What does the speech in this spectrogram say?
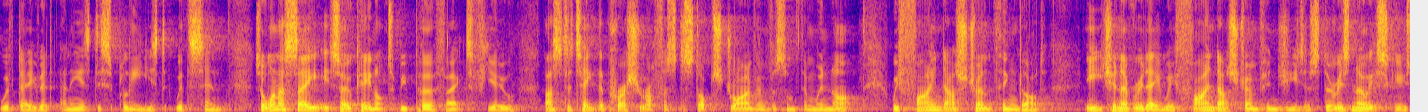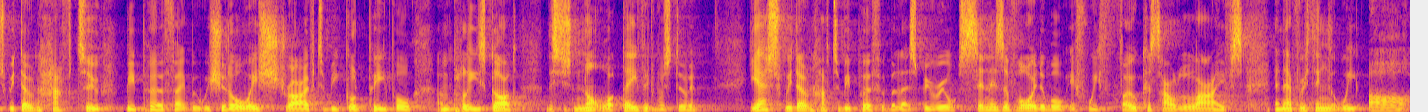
with David, and he is displeased with sin. So when I say it's okay not to be perfect, phew, that's to take the pressure off us to stop striving for something we're not. We find our strength in God. Each and every day, we find our strength in Jesus. There is no excuse. We don't have to be perfect, but we should always strive to be good people and please God. This is not what David was doing. Yes, we don't have to be perfect, but let's be real. Sin is avoidable if we focus our lives and everything that we are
